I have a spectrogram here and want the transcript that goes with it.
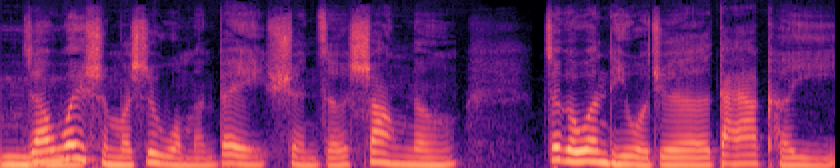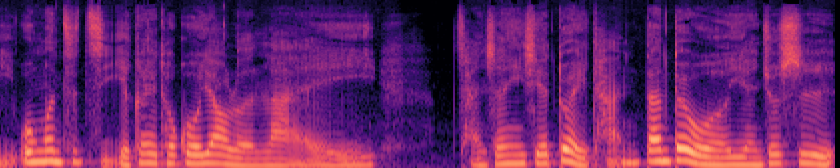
嗯，你知道为什么是我们被选择上呢？这个问题，我觉得大家可以问问自己，也可以透过药轮来产生一些对谈。但对我而言，就是。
